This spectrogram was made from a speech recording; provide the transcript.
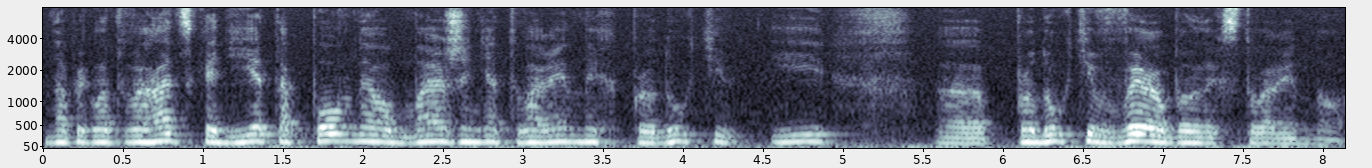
наприклад, веганська дієта повне обмеження тваринних продуктів і е, продуктів, вироблених з тваринного.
